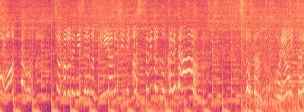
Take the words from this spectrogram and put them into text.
おっと坂戸で2000が DRC にあっさりと抜かれた。須藤さんこれは一体？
